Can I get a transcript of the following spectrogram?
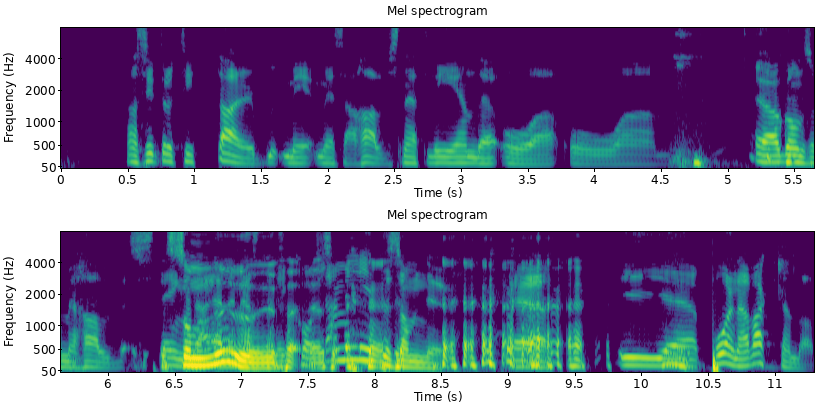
han sitter och tittar med, med så här halvsnett leende och, och um, ögon som är halvstängda. Som nu ungefär. Ja, men lite som nu. Eh, i, eh, på den här vakten då.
